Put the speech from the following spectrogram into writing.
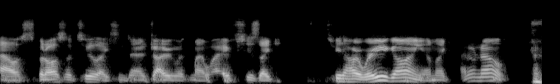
house, but also too, like sometimes driving with my wife, she's like, sweetheart, where are you going? I'm like, I don't know.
